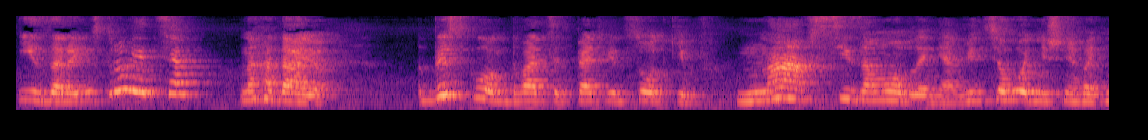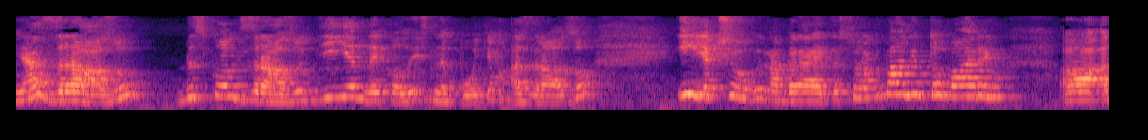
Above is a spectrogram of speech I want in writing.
і зареєструється, нагадаю, дисконт 25% на всі замовлення від сьогоднішнього дня зразу. Дисконт зразу діє, не колись, не потім, а зразу. І якщо ви набираєте 40 балів товарів, а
